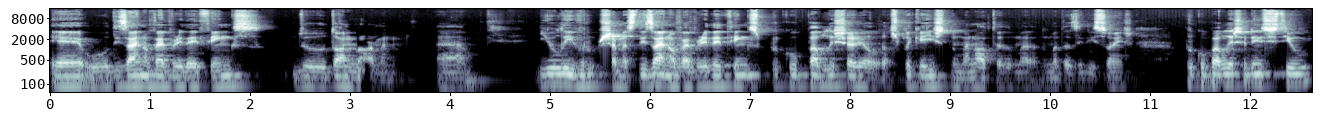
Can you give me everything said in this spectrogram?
é o Design of Everyday Things, do Don Norman. Uh, e o livro chama-se Design of Everyday Things porque o publisher, ele, ele explica isto numa nota de uma, de uma, das edições, porque o publisher insistiu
